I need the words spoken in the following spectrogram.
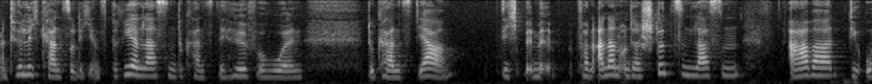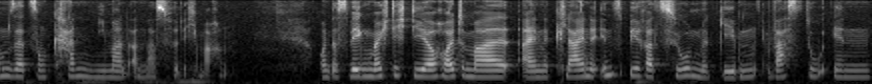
Natürlich kannst du dich inspirieren lassen, du kannst dir Hilfe holen, du kannst ja dich von anderen unterstützen lassen, aber die Umsetzung kann niemand anders für dich machen. Und deswegen möchte ich dir heute mal eine kleine Inspiration mitgeben, was du in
